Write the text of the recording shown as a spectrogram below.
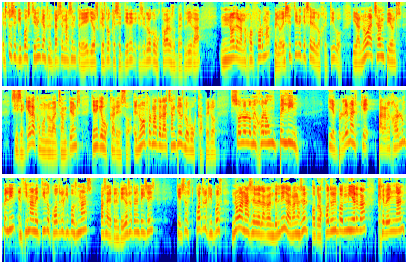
estos equipos tienen que enfrentarse más entre ellos, que es lo que se tiene, es lo que buscaba la Superliga, no de la mejor forma, pero ese tiene que ser el objetivo. Y la nueva Champions, si se queda como nueva Champions, tiene que buscar eso. El nuevo formato de la Champions lo busca, pero solo lo mejora un pelín. Y el problema es que para mejorarlo un pelín, encima ha metido cuatro equipos más, pasa de 32 a 36, que esos cuatro equipos no van a ser de las grandes ligas, van a ser otros cuatro equipos mierda que vengan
